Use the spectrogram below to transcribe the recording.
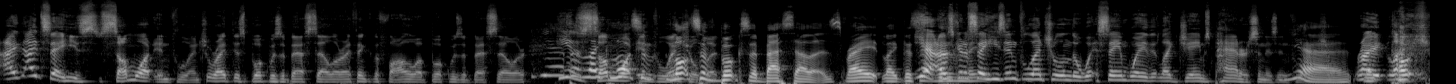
I, I'd say he's somewhat influential, right? This book was a bestseller. I think the follow-up book was a bestseller. he but, is like, somewhat lots of, influential. Lots of but- books are bestsellers, right? Like this. Yeah, I this was gonna doesn't say he's influential in the w- same way that like James Patterson is influential. Yeah, right. like, Like,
